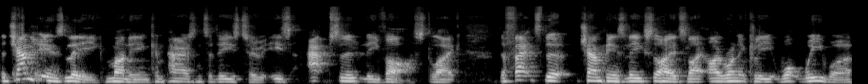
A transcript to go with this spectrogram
The Champions League money in comparison to these two is absolutely vast. Like the fact that Champions League sides, like ironically, what we were,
